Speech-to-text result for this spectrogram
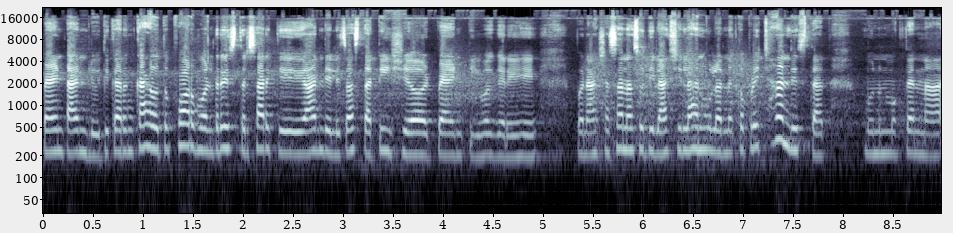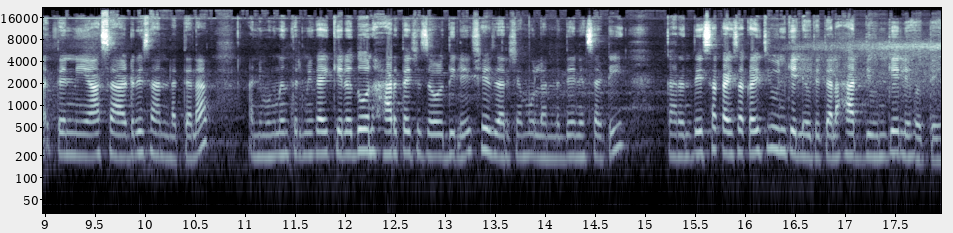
पॅन्ट आणली होती. कारण काय होतं फॉर्मल ड्रेस तर सारखे आणलेलेच असतात. टी शर्ट पॅन्टी वगैरे हे. पण अशा सणासुदीला अशी लहान मुलांना कपडे छान दिसतात. म्हणून मग त्यांना त्यांनी असा ड्रेस आणला त्याला. आणि मग नंतर मी काय केलं दोन हार त्याच्याजवळ दिले शेजारच्या मुलांना देण्यासाठी. कारण ते सकाळी सकाळीच येऊन गेले होते. त्याला हार देऊन गेले होते.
